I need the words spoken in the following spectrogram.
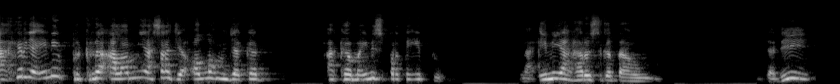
akhirnya ini bergerak alamiah saja. Allah menjaga agama ini seperti itu. Nah, ini yang harus diketahui. Jadi,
